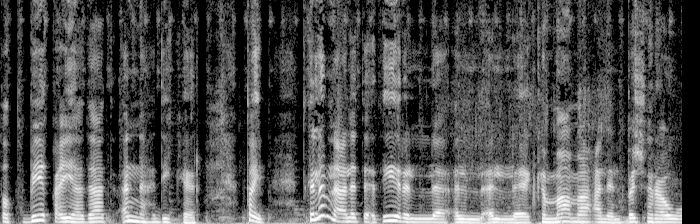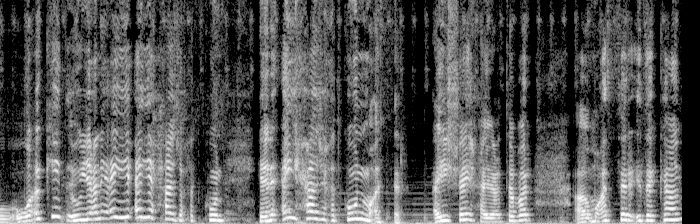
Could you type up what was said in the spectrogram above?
تطبيق عيادات النهدي كير. طيب تكلمنا على تأثير ال ال الكمامة على البشرة وأكيد يعني أي أي حاجة حتكون يعني أي حاجة حتكون مؤثر. أي شيء حيعتبر آه، مؤثر إذا كان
